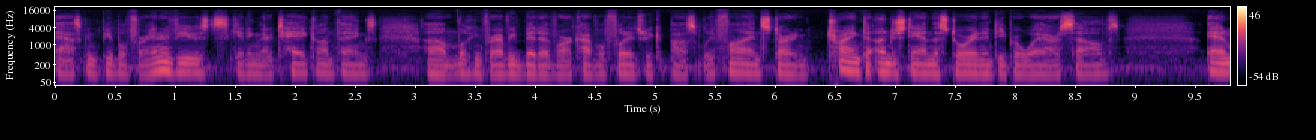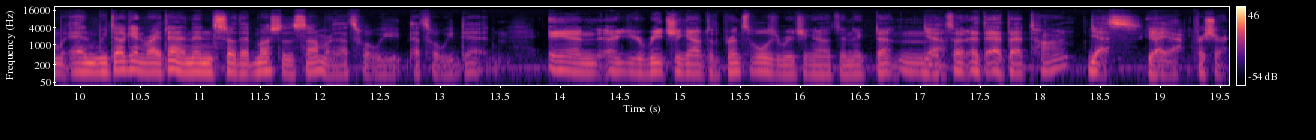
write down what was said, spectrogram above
asking people for interviews, just getting their take on things, um, looking for every bit of archival footage we could possibly find, starting trying to understand the story in a deeper way ourselves. And, and we dug in right then, and then so that most of the summer, that's what we that's what we did. And you're reaching out to the principals. You're reaching out to Nick Denton. Yeah. At, at that time. Yes. Yeah, yeah, for sure.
